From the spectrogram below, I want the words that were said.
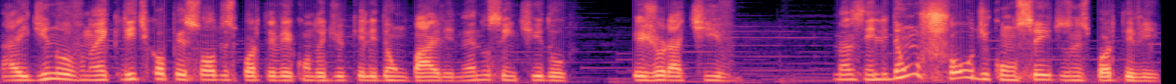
Aí, de novo, não é crítica ao pessoal do Sport TV quando eu digo que ele dá um baile, não é no sentido pejorativo. Mas assim, ele dá um show de conceitos no Sport TV.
